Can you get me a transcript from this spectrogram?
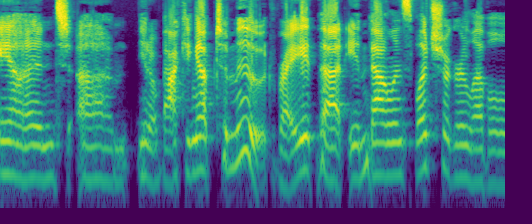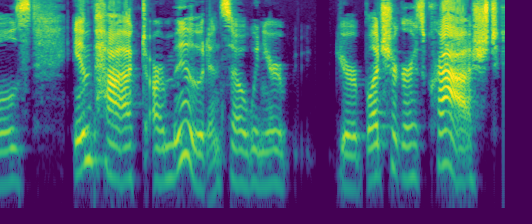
and um, you know backing up to mood right that imbalanced blood sugar levels impact our mood and so when your your blood sugar has crashed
